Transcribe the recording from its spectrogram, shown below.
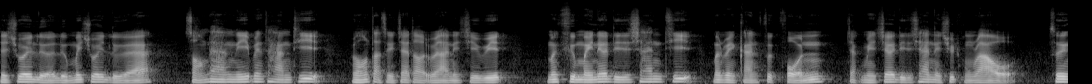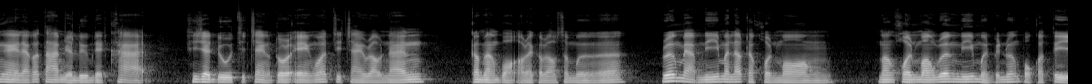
จะช่วยเหลือหรือไม่ช่วยเหลือ สองทางนี้เป็นทางที่ร้องตัดสินใจตลอดเวลาในชีวิต มันคือ minor decision ที่มันเป็นการฝึกฝนจาก major decision ในชีวิตของเรา ซึ่งไงแล้วก็ตามอย่าลืมเด็ดขาด ที่จะดูจิตใจของตัวเองว่าจิตใจเรานั้นกำลังบอกอะไรกับเราเสมอ เรื่องแบบนี้มันแล้วแต่คนมอง บางคนมองเรื่องนี้เหมือนเป็นเรื่องปกติ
